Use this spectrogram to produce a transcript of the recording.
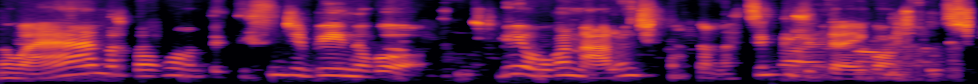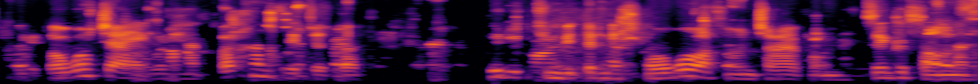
нөгөө амар дугуй ундаг тэгсэн чинь би нөгөө би уг нь 10 жил мацинкл дээр айгу ундаг шүү дээ дугуй чи айгу хадвархан гэж бодоод тэр үчим бид нар нэг дугуй бол унж байгаагүй мацинкл унаад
